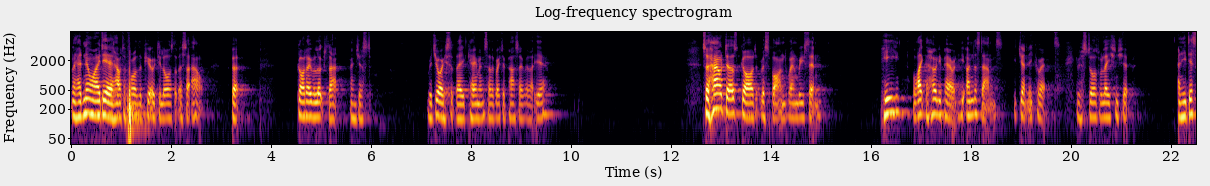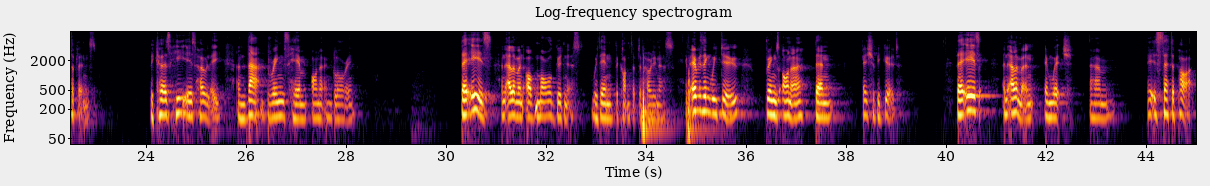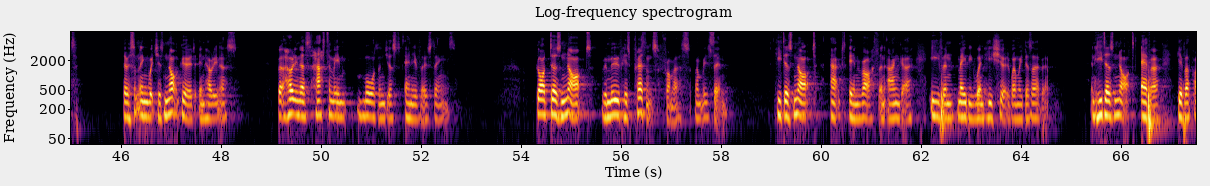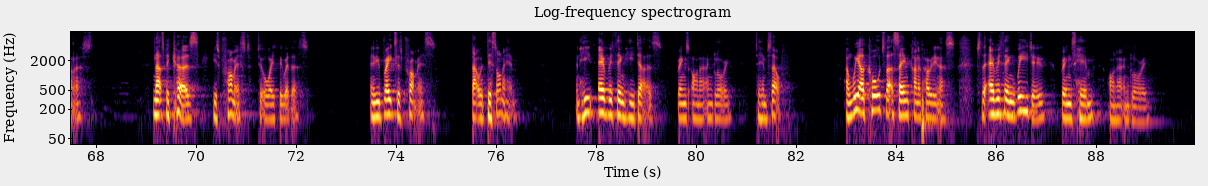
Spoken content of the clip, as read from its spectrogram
They had no idea how to follow the purity laws that were set out. But God overlooked that and just rejoiced that they came and celebrated Passover that year. So, how does God respond when we sin? He, like the holy parent, he understands, he gently corrects, he restores relationship, and he disciplines because he is holy, and that brings him honor and glory. There is an element of moral goodness within the concept of holiness. If everything we do brings honor, then it should be good. There is an element in which um, it is set apart. There is something which is not good in holiness, but holiness has to mean more than just any of those things. God does not remove his presence from us when we sin. He does not act in wrath and anger, even maybe when he should, when we deserve it. And He does not ever give up on us. And that's because He's promised to always be with us. And if He breaks His promise, that would dishonor Him. And he, everything He does brings honor and glory to Himself. And we are called to that same kind of holiness, so that everything we do brings Him honor and glory.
